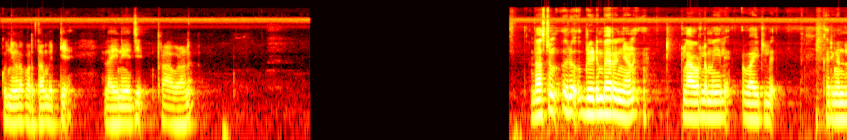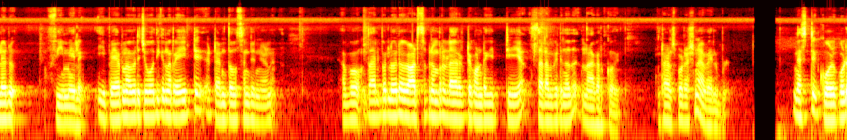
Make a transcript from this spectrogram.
കുഞ്ഞുങ്ങളെ പുറത്താൻ പറ്റിയ ലൈനേജ് പ്രാവാണ്. ലാസ്റ്റും ഒരു ബ്രീഡിംഗ് പെയർ തന്നെയാണ്. ക്ലാവറിലെ മെയിൽ വൈറ്റിൽ കരിങ്കണ്ണിലൊരു ഫീമെയിൽ ഈ പെയറിന് അവർ ചോദിക്കുന്ന റേറ്റ് ടെൻ തൗസൻഡ് തന്നെയാണ്. അപ്പോൾ താല്പര്യമുള്ള ഒരു വാട്സപ്പ് നമ്പർ ഡയറക്റ്റ് കോൺടാക്റ്റ് ചെയ്യുക സ്ഥലം വരുന്നത് Nagercoil. Transportation available. Next Kozhikode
